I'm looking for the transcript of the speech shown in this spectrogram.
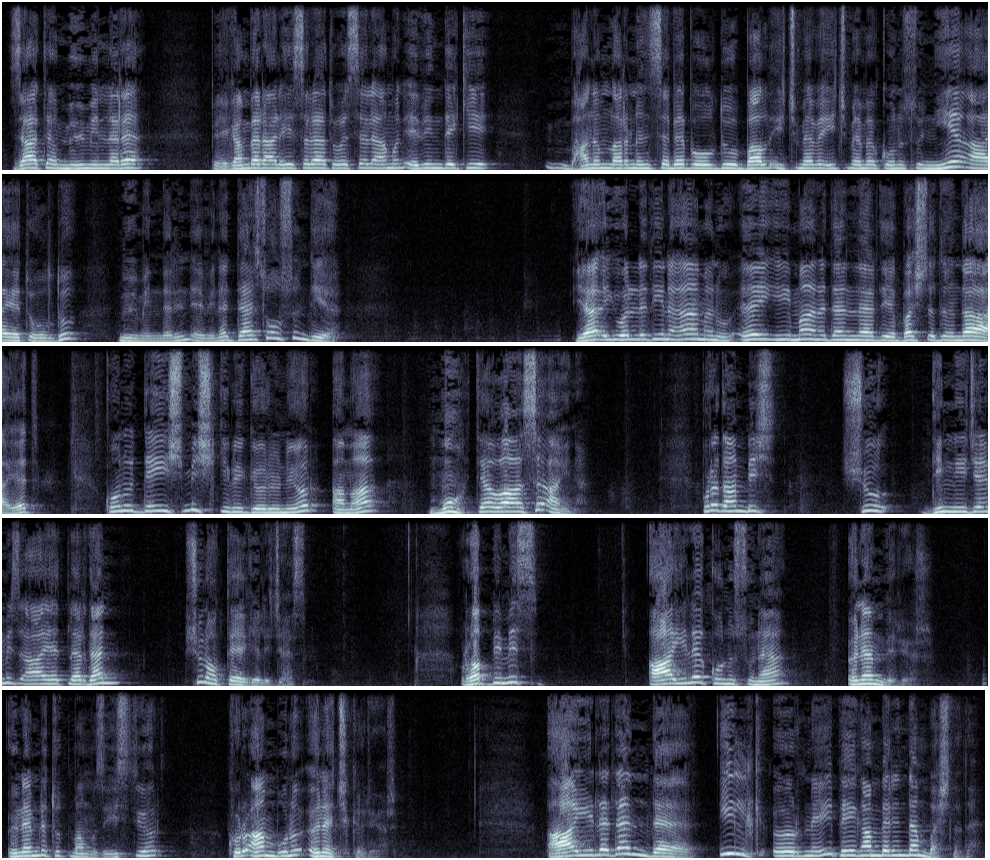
Zaten müminlere Peygamber aleyhissalatü vesselamın evindeki hanımlarının sebep olduğu bal içme ve içmeme konusu niye ayet oldu? Müminlerin evine ders olsun diye. Ya eyyühellezine amenu ey iman edenler diye başladığında ayet konu değişmiş gibi görünüyor ama muhtevası aynı. Buradan biz şu dinleyeceğimiz ayetlerden şu noktaya geleceğiz. Rabbimiz aile konusuna önem veriyor. Önemli tutmamızı istiyor. Kur'an bunu öne çıkarıyor. Aileden de ilk örneği peygamberinden başladı.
